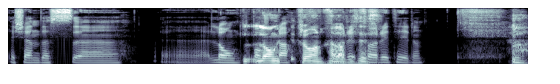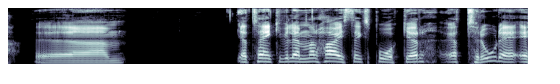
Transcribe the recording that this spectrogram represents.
det kändes eh, eh långt borta långt ifrån, förr, ja, förr i tiden. uh, jag tänker vi lämnar high stakes poker. Jag tror det är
